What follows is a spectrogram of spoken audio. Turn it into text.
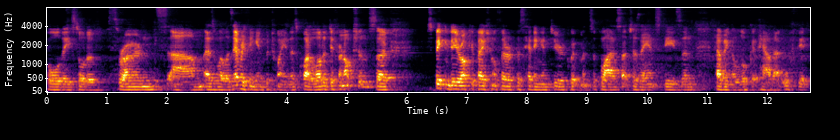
or these sort of thrones, um, as well as everything in between. There's quite a lot of different options. So speaking to your occupational therapist, heading into your equipment supplier such as Anstey's and having a look at how that will fit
